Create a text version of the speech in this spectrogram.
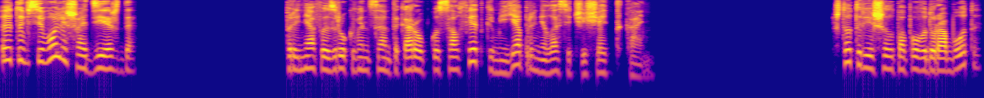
Это всего лишь одежда. Приняв из рук Винсента коробку с салфетками, я принялась очищать ткань. Что ты решил по поводу работы?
